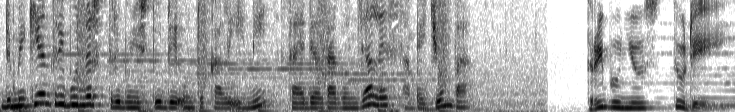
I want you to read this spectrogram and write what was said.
Demikian Tribuners Tribun News Today untuk kali ini. Saya Delta Gonzales, sampai jumpa. Tribun News Today.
